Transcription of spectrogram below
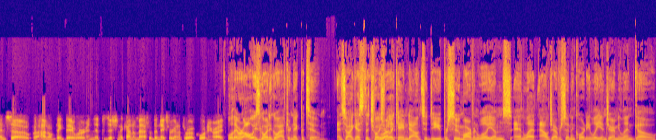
And so I don't think they were in the position to kind of mess with the Knicks were going to throw at Courtney, right? Well, they were always going to go after Nick Batum. And so I guess the choice right. really came down to do you pursue Marvin Williams and let Al Jefferson and Courtney Lee and Jeremy Lin go?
